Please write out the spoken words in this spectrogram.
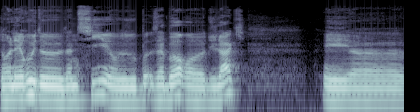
dans les rues de d'Annecy, aux abords du lac. Et euh,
